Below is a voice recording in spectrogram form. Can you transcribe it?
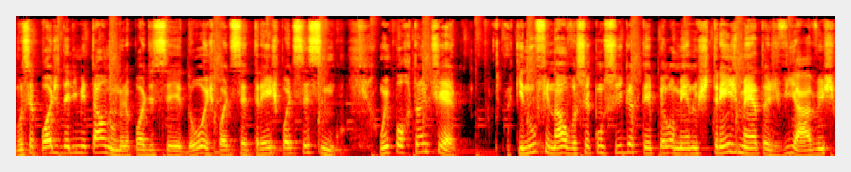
Você pode delimitar o número, pode ser 2, pode ser 3, pode ser 5. O importante é que no final você consiga ter pelo menos três metas viáveis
